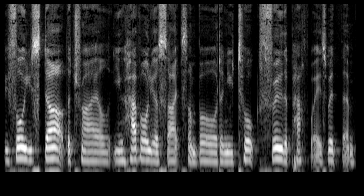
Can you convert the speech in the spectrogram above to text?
before you start the trial, you have all your sites on board and you talk through the pathways with them.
